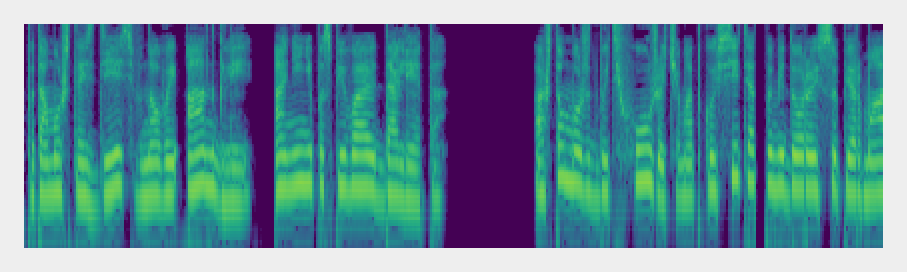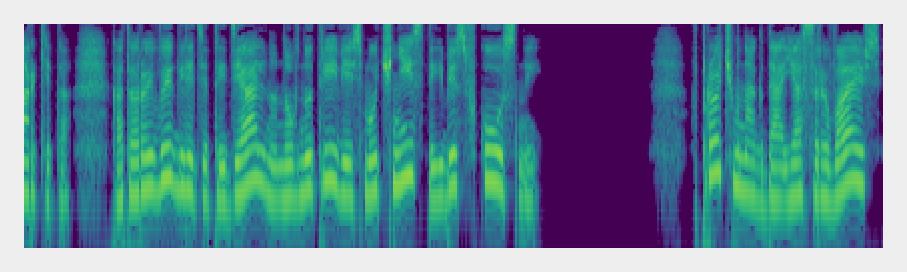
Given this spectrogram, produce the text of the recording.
потому что здесь, в Новой Англии, они не поспевают до лета. А что может быть хуже, чем откусить от помидора из супермаркета, который выглядит идеально, но внутри весь мучнистый и безвкусный? Впрочем, иногда я срываюсь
